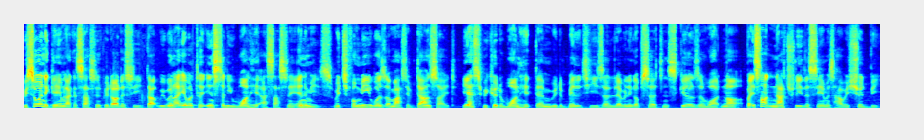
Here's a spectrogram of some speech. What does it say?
We saw in a game like Assassin's Creed Odyssey that we were not able to instantly one-hit assassinate enemies, which for me was a massive downside. Yes, we could one-hit them with abilities and leveling up certain skills and whatnot, but it's not naturally the same as how it should be.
